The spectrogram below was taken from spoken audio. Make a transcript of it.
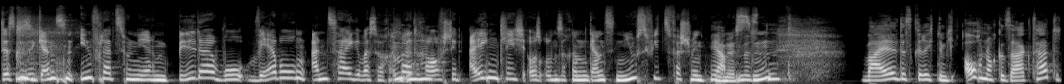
dass diese ganzen inflationären Bilder, wo Werbung, Anzeige, was auch immer mhm. draufsteht, eigentlich aus unseren ganzen Newsfeeds verschwinden ja, müssten. müssten. Weil das Gericht nämlich auch noch gesagt hat,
